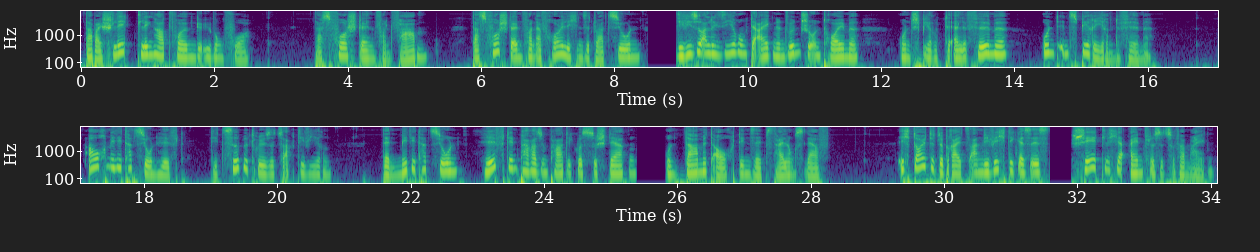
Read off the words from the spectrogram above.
Dabei schlägt Klinghardt folgende Übung vor. Das Vorstellen von Farben, das Vorstellen von erfreulichen Situationen, die Visualisierung der eigenen Wünsche und Träume und spirituelle Filme und inspirierende Filme. Auch Meditation hilft, die Zirbeldrüse zu aktivieren, denn Meditation hilft den Parasympathikus zu stärken und damit auch den Selbstheilungsnerv. Ich deutete bereits an, wie wichtig es ist, schädliche Einflüsse zu vermeiden.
